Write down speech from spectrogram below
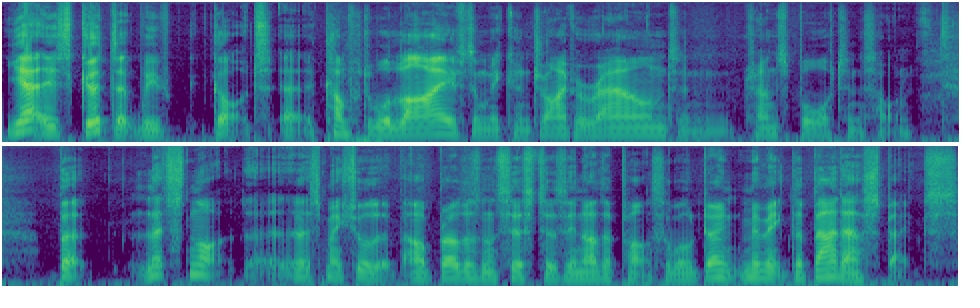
yeah, it's good that we've got uh, comfortable lives and we can drive around and transport and so on. But let's not uh, let's make sure that our brothers and sisters in other parts of the world don't mimic the bad aspects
